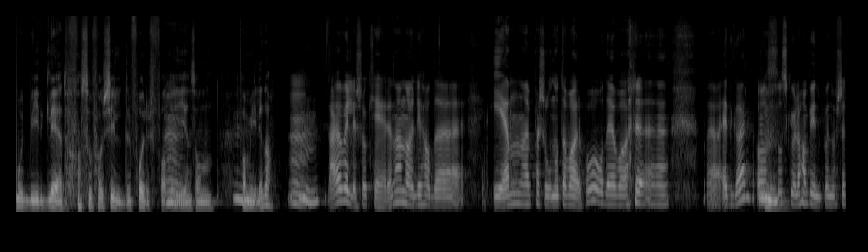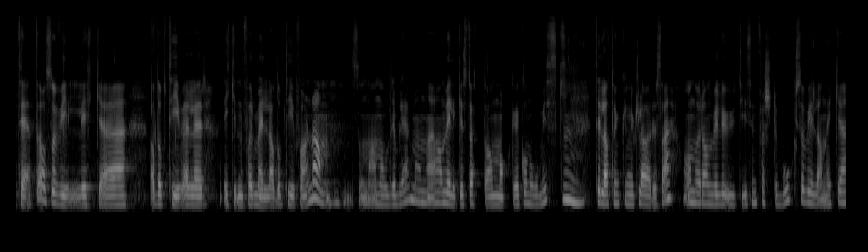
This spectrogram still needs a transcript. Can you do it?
morbid glede også for å skildre forfallet mm. i en sånn mm. familie. da. Mm. Det er jo veldig sjokkerende når de hadde én person å ta vare på, og det var eh, Edgar. Og mm. så skulle han begynne på universitetet, og så vil ikke adoptiv, eller ikke den formelle adoptivfaren, da, som han aldri ble, men uh, han ville ikke støtte han nok økonomisk mm. til at hun kunne klare seg. Og når han ville utgi sin første bok, så ville han ikke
